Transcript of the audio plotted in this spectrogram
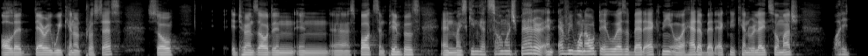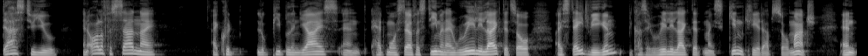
all that dairy we cannot process. So it turns out in in uh, spots and pimples, and my skin got so much better. And everyone out there who has a bad acne or had a bad acne can relate so much what it does to you. And all of a sudden, I I could look people in the eyes and had more self esteem, and I really liked it. So I stayed vegan because I really liked that my skin cleared up so much. And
